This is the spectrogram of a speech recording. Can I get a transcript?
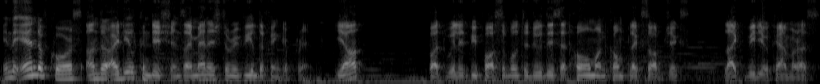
In the end, of course, under ideal conditions, I managed to reveal the fingerprint. Yeah, but will it be possible to do this at home on complex objects, like video cameras?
